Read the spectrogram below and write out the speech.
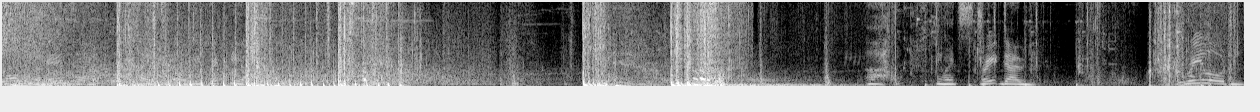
holding their heads in. Time to get a wee pick me up. Ah, he went straight down. Reloading.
